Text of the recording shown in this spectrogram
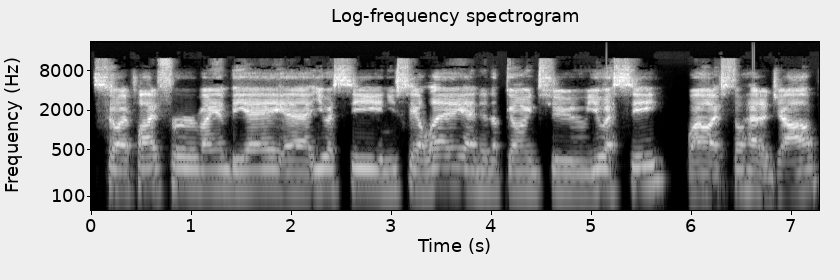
So I applied for my MBA at USC and UCLA. I ended up going to USC while I still had a job.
